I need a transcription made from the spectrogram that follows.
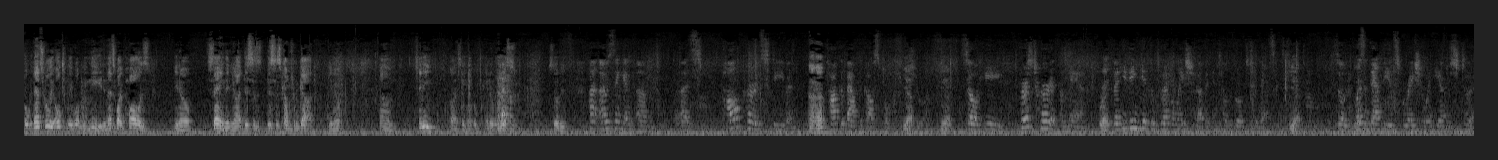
But that's really ultimately what we need, and that's why Paul is, you know, saying that you know this is this has come from God. You know, um, any. I see. Hand over. Yes, Sylvia. I, I was thinking, um, uh, Paul heard Stephen Uh-huh. talk about the gospel of Yeah. Yeshua. Yeah. So he first heard it from man, Right. but he didn't get the revelation of it until the road to Damascus. Yeah. So wasn't that the inspiration when he understood?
